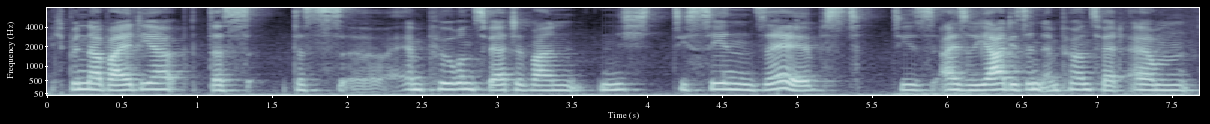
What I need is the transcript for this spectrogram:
ich bin da bei dir, dass das äh, Empörenswerte waren nicht die Szenen selbst. Die, also ja, die sind empörenswert, ähm,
